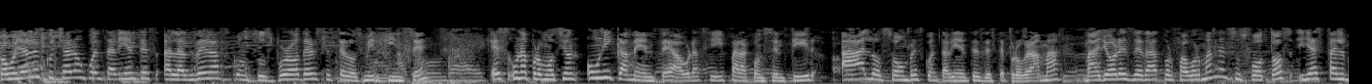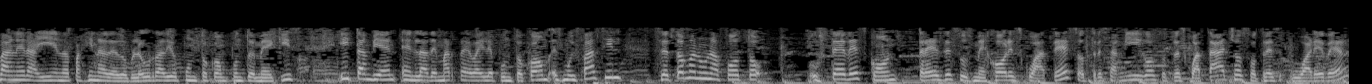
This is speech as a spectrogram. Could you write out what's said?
Como ya lo escucharon cuentavientes a Las Vegas con sus brothers este 2015, es una promoción únicamente, ahora sí, para consentir a los hombres cuentavientes de este programa. Mayores de edad, por favor, manden sus fotos. Ya está el banner ahí en la página de wradio.com.mx y también en la de martadebaile.com. Es muy fácil. Se toman una foto ustedes con tres de sus mejores cuates, o tres amigos, o tres cuatachos, o tres whatever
